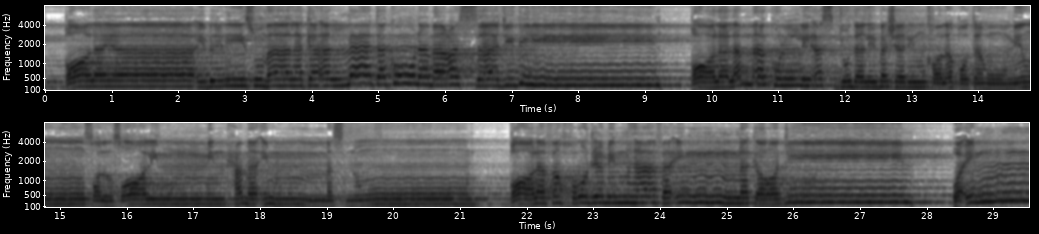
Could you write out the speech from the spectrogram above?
قال يا إبليس ما لك ألا تكون مع الساجدين؟ قال لم أكن لأسجد لبشر خلقته من صلصال من حمأ مسنون. قال فاخرج منها فإنك رجيم.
